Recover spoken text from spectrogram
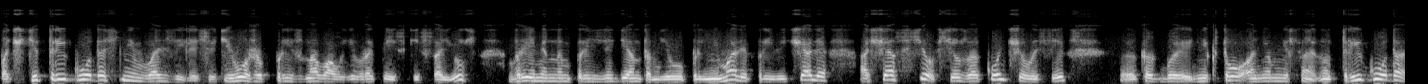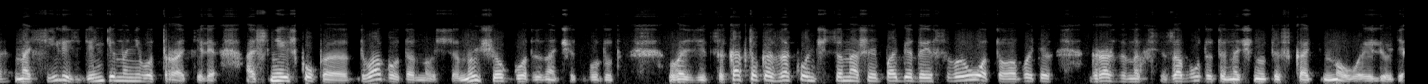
Почти три года с ним возились, ведь его же признавал Европейский Союз временным президентом, его принимали, привечали, а сейчас все, все закончилось, и как бы никто о нем не знает. Но три года носились, деньги на него тратили. А с ней сколько? Два года носятся? Ну, еще год, значит, будут возиться. Как только закончится наша победа СВО, то об этих гражданах забудут и начнут искать новые люди.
